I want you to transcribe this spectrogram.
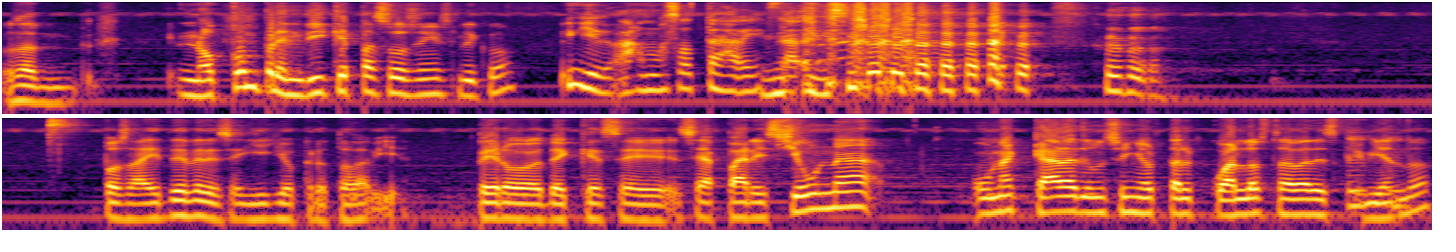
O sea, no comprendí qué pasó, ¿sí me explico? Y vamos otra vez. Pues ahí debe de seguir yo creo todavía. Pero de que se, se apareció una, una cara de un señor tal cual lo estaba describiendo,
